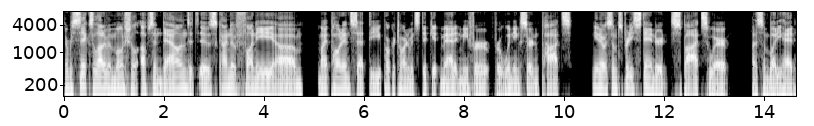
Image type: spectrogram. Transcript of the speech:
Number six, a lot of emotional ups and downs. It, it was kind of funny. Um, my opponents at the poker tournaments did get mad at me for for winning certain pots. You know, some pretty standard spots where uh, somebody had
